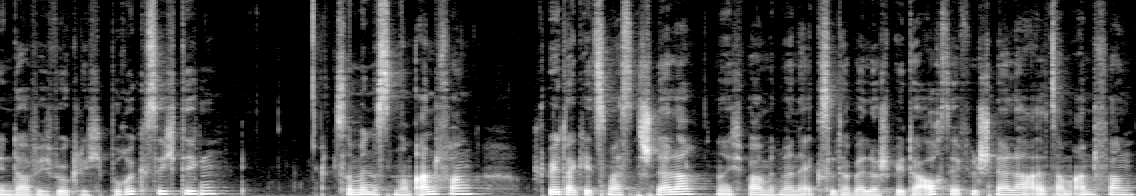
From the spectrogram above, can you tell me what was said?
den darf ich wirklich berücksichtigen, zumindest am Anfang. Später geht es meistens schneller. Ich war mit meiner Excel-Tabelle später auch sehr viel schneller als am Anfang.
